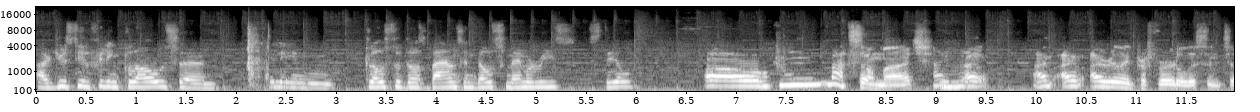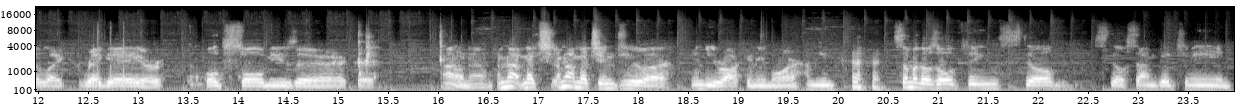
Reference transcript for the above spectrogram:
are you still feeling close and feeling close to those bands and those memories still? Oh, mm, not so much. Mhm. I, I, I, I really prefer to listen to like reggae or old soul music or I don't know. I'm not much. I'm not much into uh, indie rock anymore. I mean, some of those old things still still sound good to me, and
